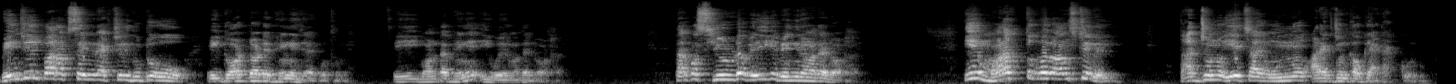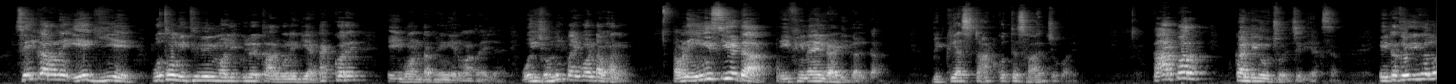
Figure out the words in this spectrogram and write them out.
বেঞ্জয়েল পারঅক্সাইডের অ্যাকচুয়ালি দুটো ও এই ডট ডটে ভেঙে যায় প্রথমে। এই বনটা ভেঙে এই ওয়ের মাথায় ডট হয়। তারপর সিওরুটা বেরিয়ে গিয়ে বেঞ্জিনের মাথায় ডট হয়। এ মারাত্মকভাবে আনস্টেবল তার জন্য এ চায় অন্য আরেকজন কাউকে অ্যাটাক করব সেই কারণে এ গিয়ে প্রথম ইথিলিন মলিকুলের কার্বনে গিয়ে অ্যাটাক করে, এই বনটা ভেঙে এর মাথায় যায়। ওই জন্যই পাই বনটা ভাঙে। তার মানে ইনিশিয়েটার এই ফিনাইল র্যাডিকালটা বিক্রিয়া স্টার্ট করতে সাহায্য করে। তারপর কন্টিনিউ চলছে রিয়াকশন এটা তৈরি হলো,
